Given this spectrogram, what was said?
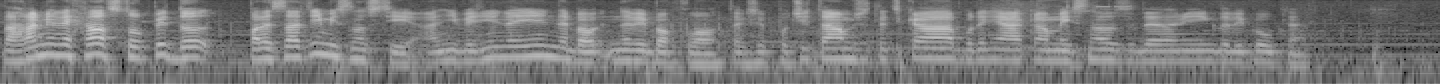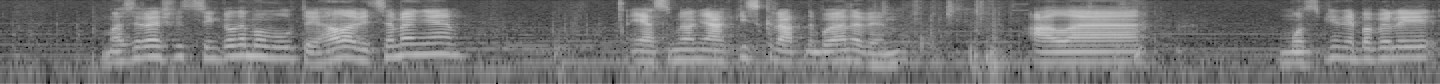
ta hra mě nechala vstoupit do 50 místností, ani v jediné neba- nevybavlo, takže počítám, že teďka bude nějaká místnost, kde na mě někdo vykoukne. Maziraješ víc single nebo multi? Hele, víceméně, já jsem měl nějaký zkrát, nebo já nevím, ale moc mě nebavili,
